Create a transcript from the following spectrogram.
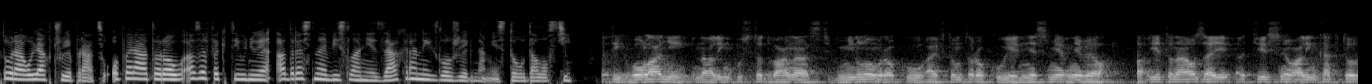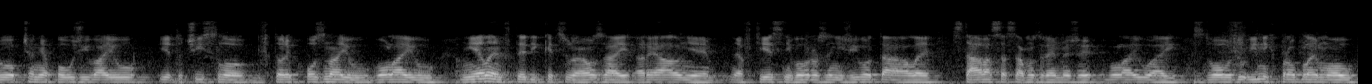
ktorá uľahčuje prácu operátorov a zefektívňuje adresné vyslanie záchranných zložiek na miesto udalosti. Tých volaní na linku 112 v minulom roku aj v tomto roku je nesmierne veľa. Je to naozaj tiesňová linka, ktorú občania používajú. Je to číslo, ktoré poznajú, volajú nielen vtedy, keď sú naozaj reálne v tiesni v ohrození života, ale stáva sa samozrejme, že volajú aj z dôvodu iných problémov.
